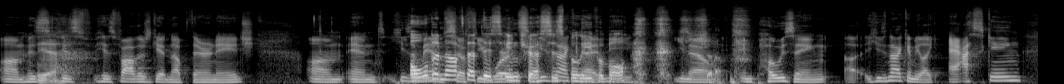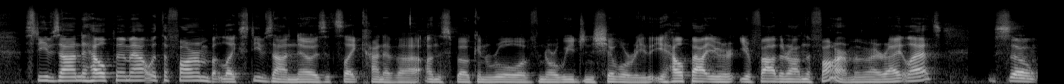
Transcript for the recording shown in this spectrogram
um, his Yeah. his his father's getting up there in age. Um, and he's Old enough so that this words, so interest he's is believable. be, you know, imposing. Uh, he's not going to be like asking Steve Zahn to help him out with the farm, but like Steve Zahn knows, it's like kind of a unspoken rule of Norwegian chivalry that you help out your your father on the farm. Am I right, lads? So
